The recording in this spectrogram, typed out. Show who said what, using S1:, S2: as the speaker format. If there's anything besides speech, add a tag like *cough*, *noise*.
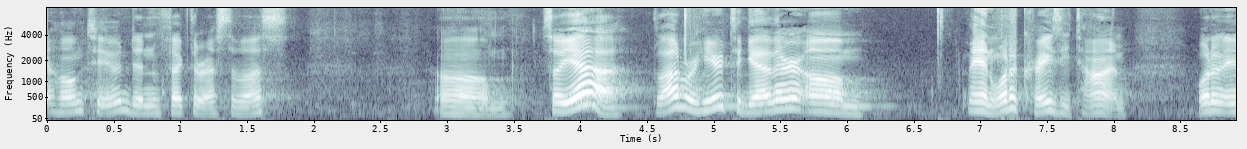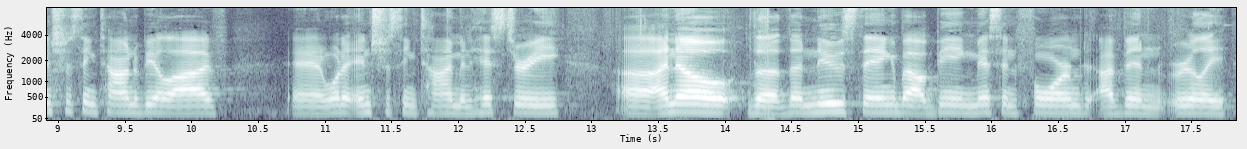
S1: at home too and didn't affect the rest of us. Um, so yeah, glad we're here together. Um, man, what a crazy time! What an interesting time to be alive, and what an interesting time in history. Uh, I know the the news thing about being misinformed. I've been really,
